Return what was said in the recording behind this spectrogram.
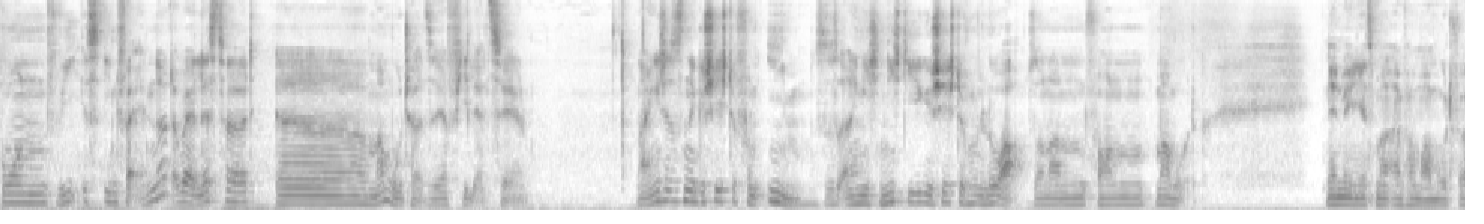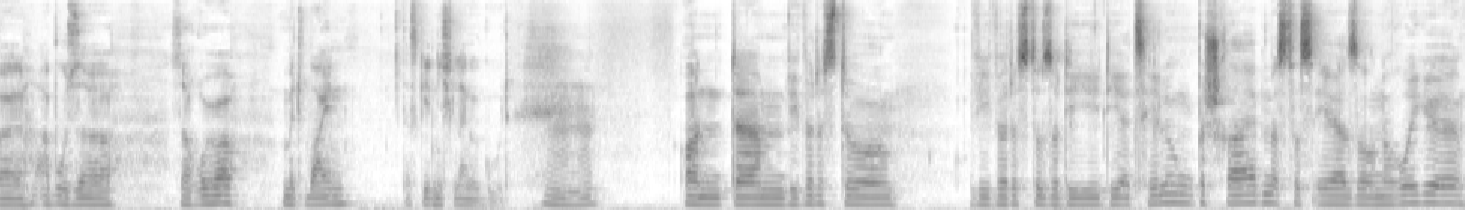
und wie es ihn verändert, aber er lässt halt äh, Mammut halt sehr viel erzählen. Und eigentlich ist es eine Geschichte von ihm. Es ist eigentlich nicht die Geschichte von Loa, sondern von Mammut. Nennen wir ihn jetzt mal einfach Mammut, weil Abu Sareur mit Wein, das geht nicht lange gut. Mhm. Und ähm, wie würdest du, wie würdest du so die, die Erzählung beschreiben? Ist das eher so eine ruhige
